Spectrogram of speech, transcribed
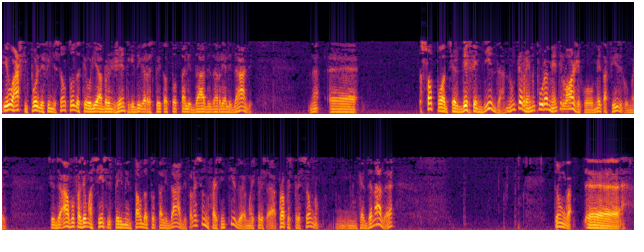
eu acho que, por definição, toda teoria abrangente que diga respeito à totalidade da realidade né, é, só pode ser defendida num terreno puramente lógico ou metafísico, mas se dizer, ah, vou fazer uma ciência experimental da totalidade, falar isso não faz sentido, é uma a própria expressão não, não quer dizer nada, é? Então vamos. É...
